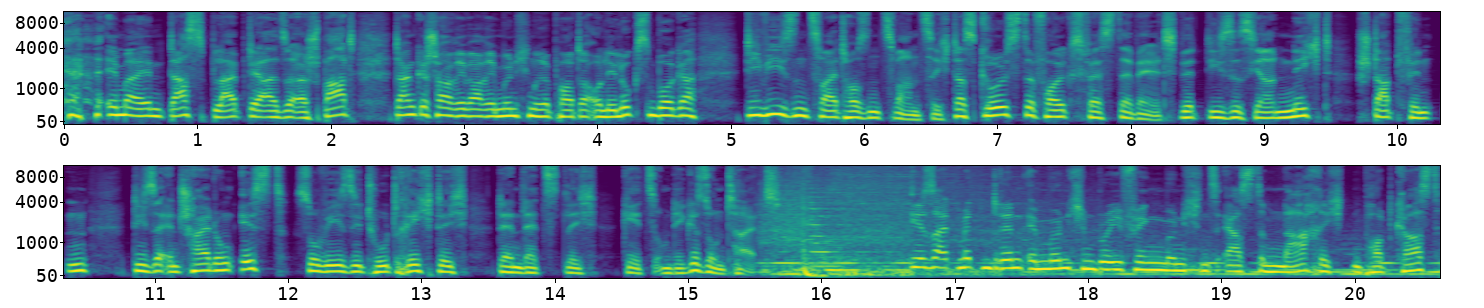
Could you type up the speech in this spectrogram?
Immerhin, das bleibt dir also erspart. Danke, Charivari München-Reporter Olli Luxemburger. Die Wiesen 2020, das größte Volksfest der Welt, wird dieses Jahr nicht stattfinden. Diese Entscheidung ist, so wie sie tut, richtig, denn letztlich geht's um die Gesundheit. Ihr seid mittendrin im München Briefing, Münchens erstem Nachrichtenpodcast.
